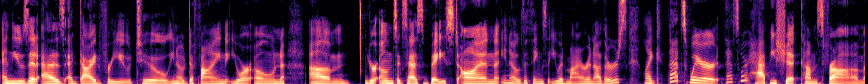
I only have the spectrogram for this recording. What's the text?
and use it as a guide for you to you know define your own. Um, your own success based on you know the things that you admire in others like that's where that's where happy shit comes from.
